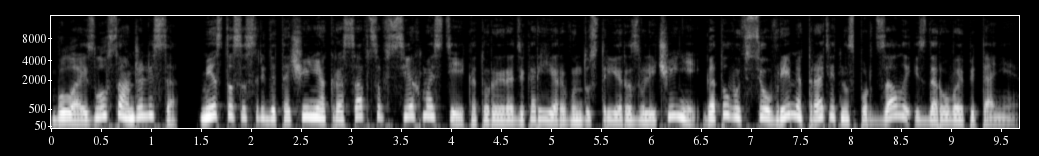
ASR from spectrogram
была из Лос-Анджелеса, Место сосредоточения красавцев всех мастей, которые ради карьеры в индустрии развлечений готовы все время тратить на спортзалы и здоровое питание.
